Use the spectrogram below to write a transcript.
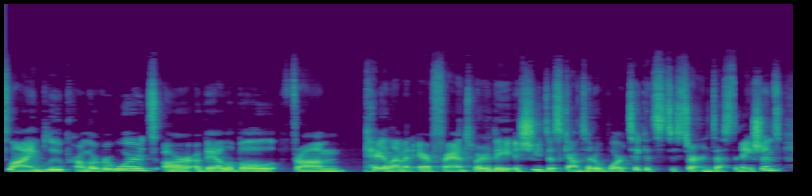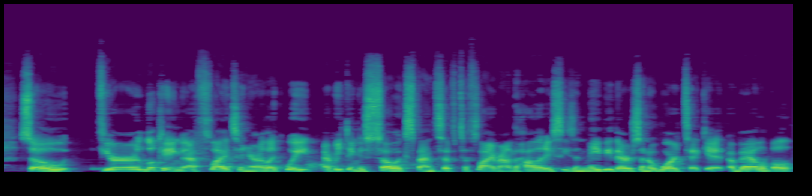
Flying Blue promo rewards are available from KLM and Air France, where they issue discounted award tickets to certain destinations. So if you're looking at flights and you're like, wait, everything is so expensive to fly around the holiday season, maybe there's an award ticket available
